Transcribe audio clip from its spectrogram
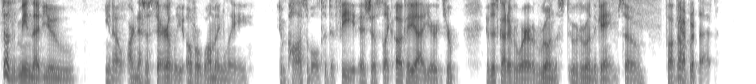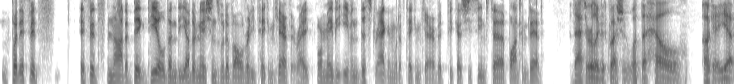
doesn't mean that you, you know, are necessarily overwhelmingly impossible to defeat. It's just like, okay, yeah, you're, you're. If this got everywhere, it would ruin the, it would ruin the game. So fuck Yeah, off with that. But if it's if it's not a big deal, then the other nations would have already taken care of it, right? Or maybe even this dragon would have taken care of it because she seems to want him dead. That's a really good question. What the hell? Okay, yeah,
